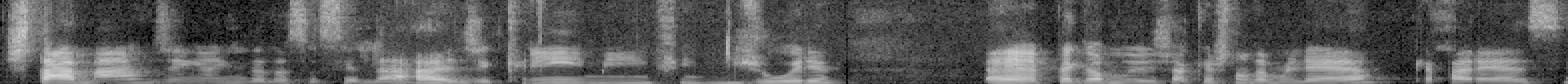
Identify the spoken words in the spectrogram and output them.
está à margem ainda da sociedade, crime, enfim, injúria. É, pegamos a questão da mulher, que aparece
